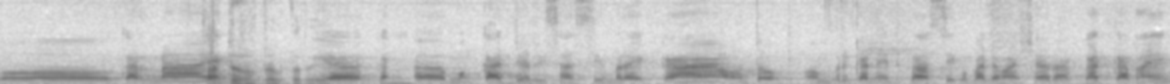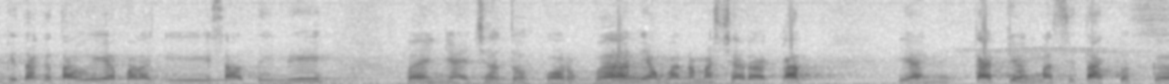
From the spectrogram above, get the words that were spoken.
Uh, karena Kader, yang, dokter, ya, ya hmm. uh, mengkaderisasi mereka untuk memberikan edukasi kepada masyarakat karena yang kita ketahui apalagi saat ini banyak jatuh korban yang mana masyarakat yang kadang masih takut ke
